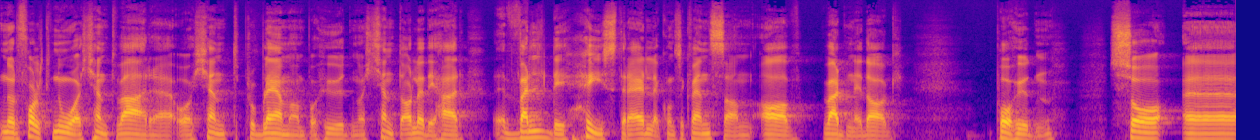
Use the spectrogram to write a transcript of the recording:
når folk nå har kjent været og kjent problemene på huden og kjent alle de her veldig høyst reelle konsekvensene av verden i dag på huden, så eh,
